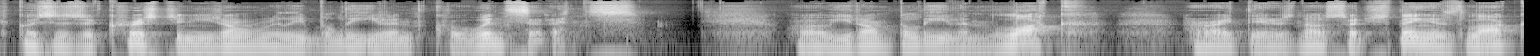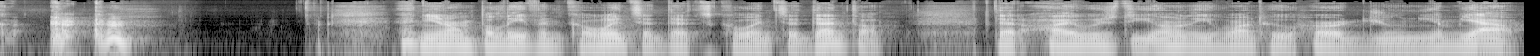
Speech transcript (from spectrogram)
Because as a Christian, you don't really believe in coincidence or you don't believe in luck. All right, there's no such thing as luck. and you don't believe in coincidence, that's coincidental, that I was the only one who heard Junior meow.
